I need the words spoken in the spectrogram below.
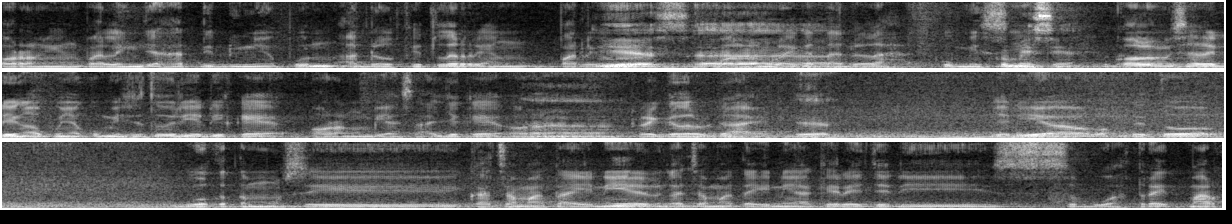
orang yang paling jahat di dunia pun Adolf Hitler yang paling Yes, paling lo eh, ingat adalah kumisnya. kumisnya, Kalau misalnya dia nggak punya kumis itu dia dia kayak orang biasa aja kayak orang Ah. regular guy. Iya. Jadi ya waktu itu gue ketemu si kacamata ini dan kacamata ini akhirnya jadi sebuah trademark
